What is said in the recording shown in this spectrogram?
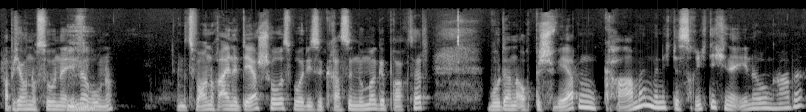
Habe ich auch noch so in Erinnerung. Mhm. Ne? Und es war auch noch eine der Shows, wo er diese krasse Nummer gebracht hat wo dann auch Beschwerden kamen, wenn ich das richtig in Erinnerung habe.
